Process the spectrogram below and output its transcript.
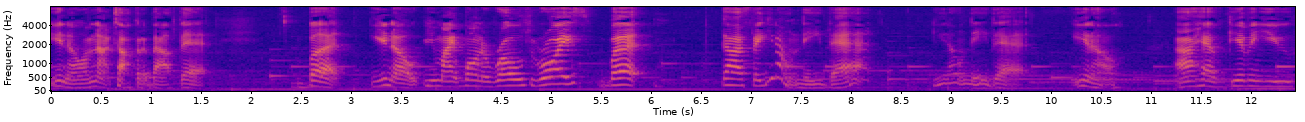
You know, I'm not talking about that. But, you know, you might want a Rolls Royce, but God said, you don't need that. You don't need that. You know, I have given you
